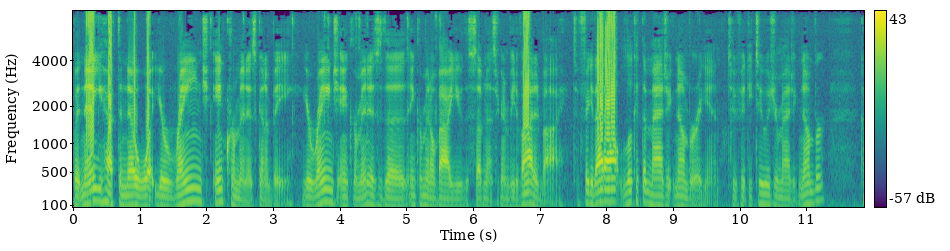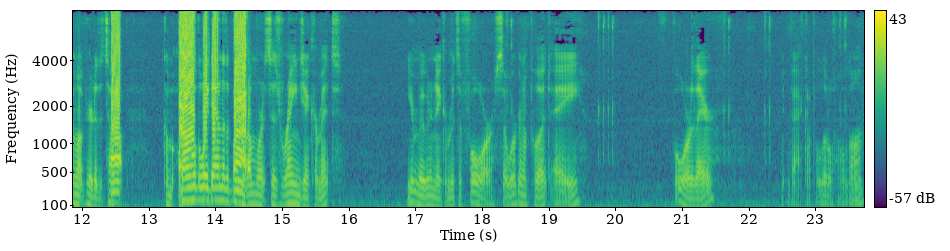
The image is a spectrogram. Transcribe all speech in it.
but now you have to know what your range increment is going to be. Your range increment is the incremental value the subnets are going to be divided by. To figure that out, look at the magic number again. 252 is your magic number. Come up here to the top, Come all the way down to the bottom where it says range increment. You're moving in increments of 4. So we're going to put a 4 there. back up a little, hold on.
